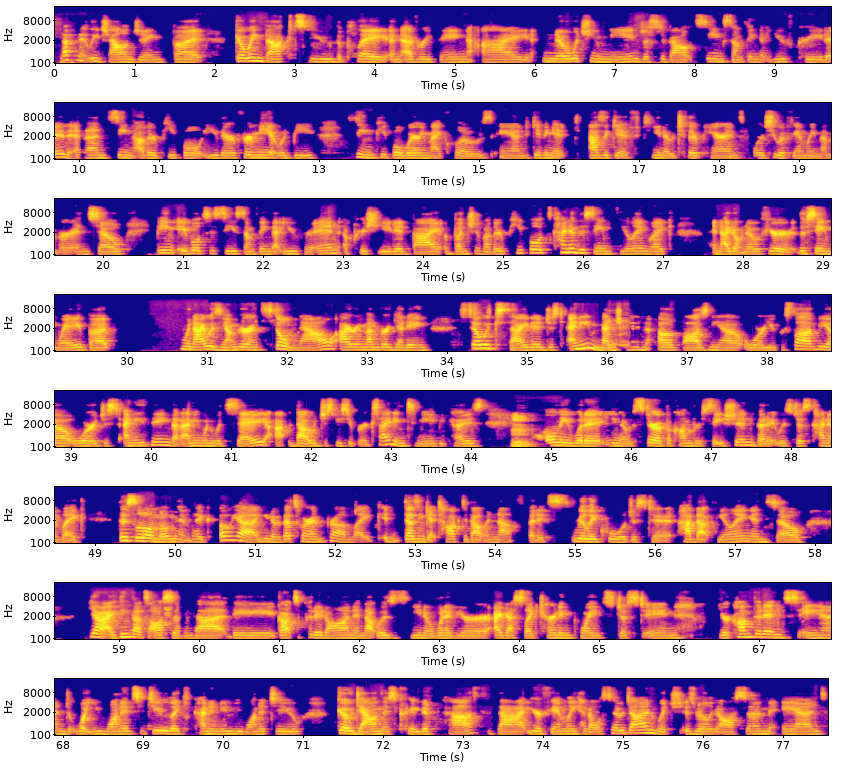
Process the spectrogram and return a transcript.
definitely challenging. But going back to the play and everything, I know what you mean just about seeing something that you've created and then seeing other people either. For me, it would be seeing people wearing my clothes and giving it as a gift, you know, to their parents or to a family member. And so being able to see something that you've written appreciated by a bunch of other people, it's kind of the same feeling like, and I don't know if you're the same way, but when I was younger and still now, I remember getting so excited. Just any mention of Bosnia or Yugoslavia or just anything that anyone would say, that would just be super exciting to me because mm. only would it, you know, stir up a conversation, but it was just kind of like this little moment like, oh yeah, you know, that's where I'm from. Like it doesn't get talked about enough, but it's really cool just to have that feeling. And so yeah, I think that's awesome that they got to put it on. And that was, you know, one of your, I guess, like turning points just in your confidence and what you wanted to do. Like, kind of knew you wanted to go down this creative path that your family had also done, which is really awesome. And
